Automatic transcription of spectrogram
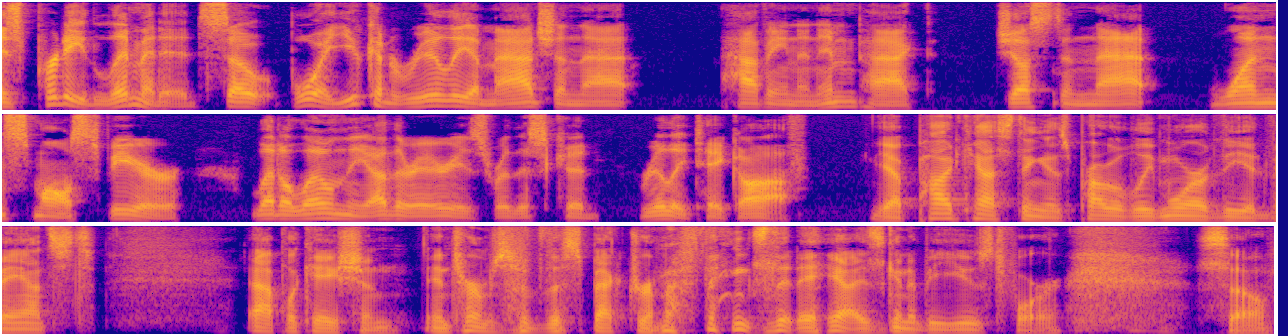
is pretty limited. So, boy, you can really imagine that having an impact just in that one small sphere, let alone the other areas where this could really take off. Yeah, podcasting is probably more of the advanced application in terms of the spectrum of things that AI is going to be used for. So,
